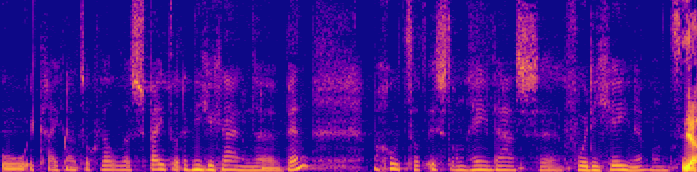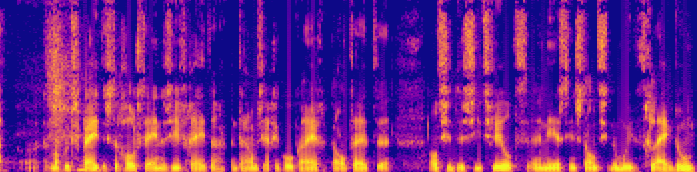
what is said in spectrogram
Oeh, ik krijg nou toch wel spijt dat ik niet gegaan ben. Maar goed, dat is dan helaas uh, voor diegene. Want, ja, maar goed, spijt is de grootste energievreter. En daarom zeg ik ook eigenlijk altijd, uh, als je dus iets wilt in eerste instantie, dan moet je het gelijk doen.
